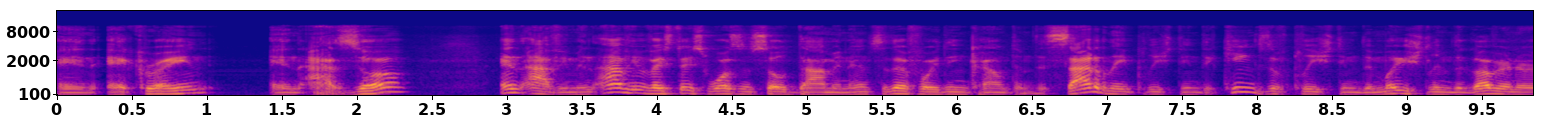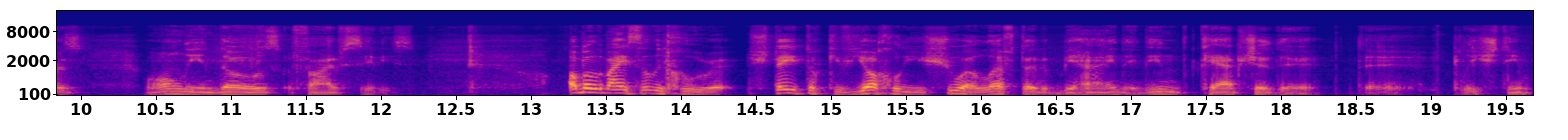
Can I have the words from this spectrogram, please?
and Ekron and Azor and Avim. And Avim Vaistos wasn't so dominant, so therefore he didn't count them. The Sarnei Plishtim, the kings of Plishtim, the Moishlim, the governors, were only in those five cities. Abel Maisel Lichure, State Yeshua left it behind, they didn't capture the the Plishtim.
